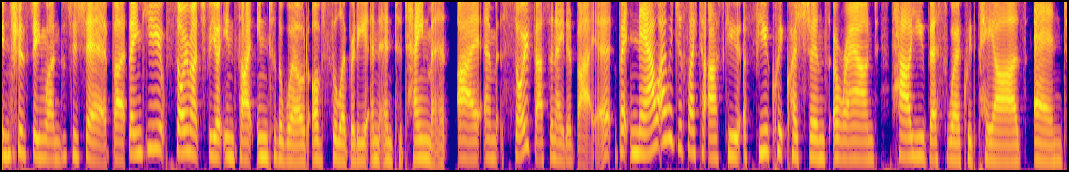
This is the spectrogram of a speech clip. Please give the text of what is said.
interesting ones to share. But thank you so much for your insight into the world of celebrity and entertainment. I am so fascinated by it. But now I would just like to ask you a few quick questions around how you best work with PRs and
